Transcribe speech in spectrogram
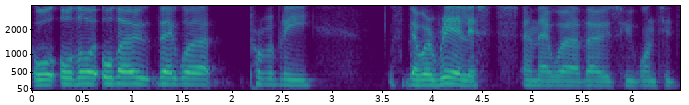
Although, although they were probably there were realists and there were those who wanted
